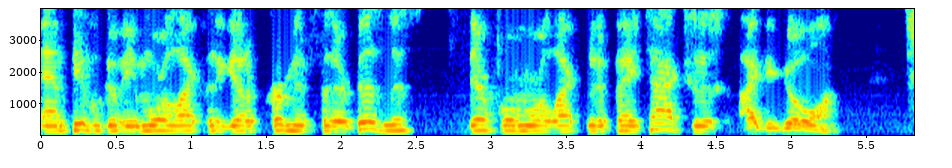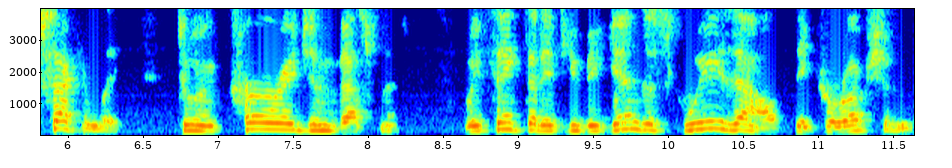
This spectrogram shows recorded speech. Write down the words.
and people could be more likely to get a permit for their business, therefore more likely to pay taxes. I could go on. Secondly, to encourage investment. We think that if you begin to squeeze out the corruption,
